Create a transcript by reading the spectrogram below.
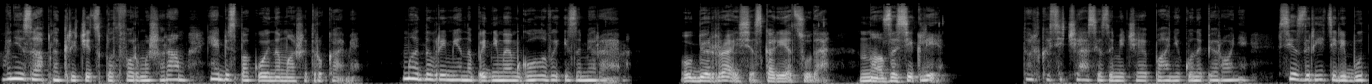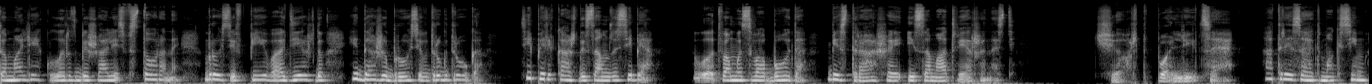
Внезапно кричит с платформы Шрам и обеспокоенно машет руками. Мы одновременно поднимаем головы и замираем. «Убирайся скорее отсюда! Нас засекли!» Только сейчас я замечаю панику на перроне. Все зрители будто молекулы разбежались в стороны, бросив пиво, одежду и даже бросив друг друга. Теперь каждый сам за себя. Вот вам и свобода, бесстрашие и самоотверженность. «Чёрт, полиция!» – отрезает Максим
